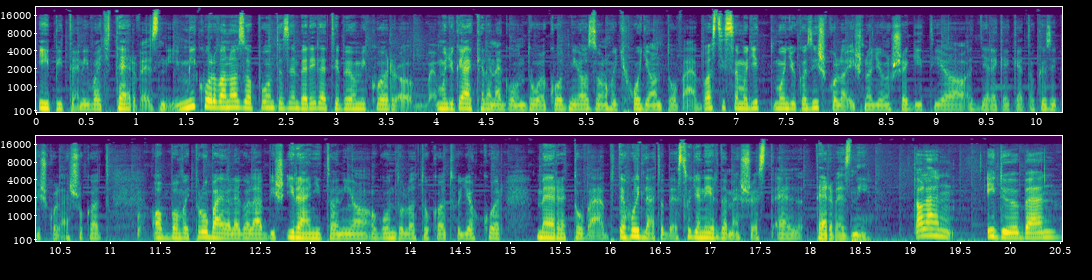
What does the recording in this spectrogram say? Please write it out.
építeni, vagy tervezni? Mikor van az a pont az ember életében, amikor mondjuk el kellene gondolkodni azon, hogy hogyan tovább? Azt hiszem, hogy itt mondjuk az iskola is nagyon segíti a gyerekeket, a középiskolásokat abban, vagy próbálja legalábbis irányítani a, gondolatokat, hogy akkor merre tovább. Te hogy látod ezt? Hogyan érdemes ezt eltervezni? Talán időben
